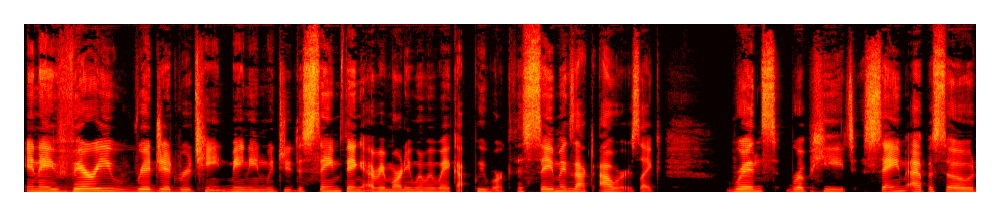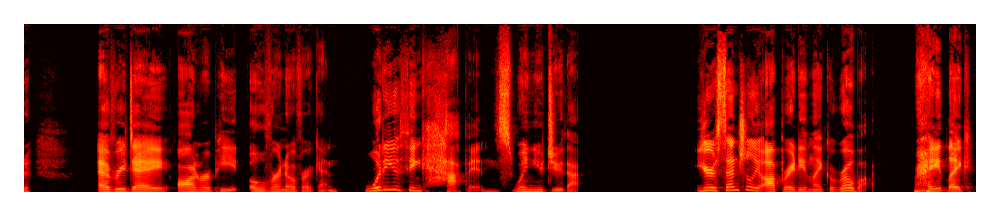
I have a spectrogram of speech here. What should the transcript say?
in a very rigid routine, meaning we do the same thing every morning when we wake up. We work the same exact hours, like rinse, repeat, same episode, every day on repeat over and over again. What do you think happens when you do that? You're essentially operating like a robot, right? Like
